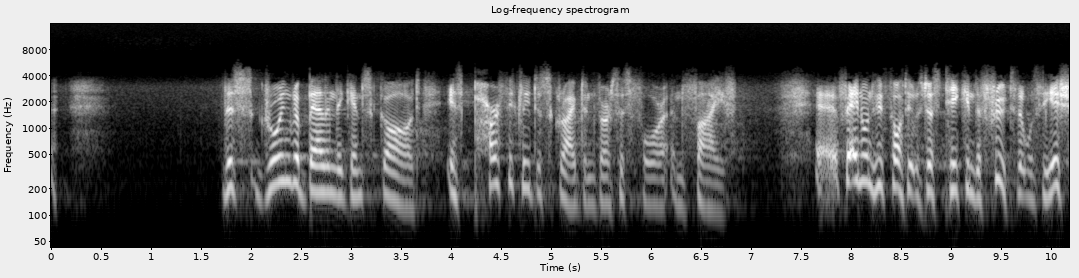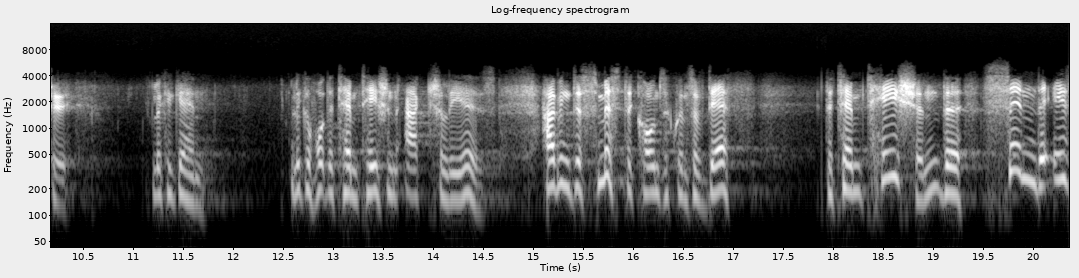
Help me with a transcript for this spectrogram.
This growing rebellion against God is perfectly described in verses 4 and 5. Uh, for anyone who thought it was just taking the fruit that was the issue, look again. Look at what the temptation actually is. Having dismissed the consequence of death the temptation, the sin that is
